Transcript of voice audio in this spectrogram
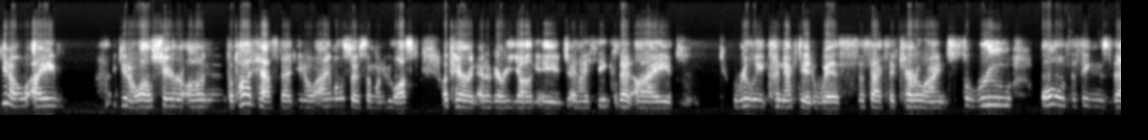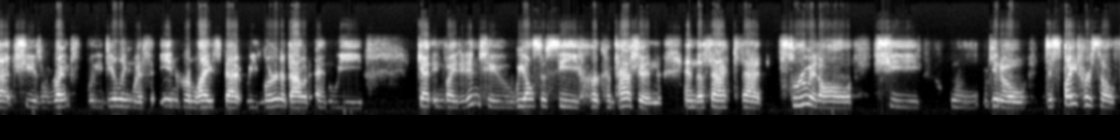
you know, I, you know, I'll share on the podcast that you know I'm also someone who lost a parent at a very young age, and I think that I really connected with the fact that Caroline, through all of the things that she is rightfully dealing with in her life that we learn about and we get invited into, we also see her compassion and the fact that through it all, she you know, despite herself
